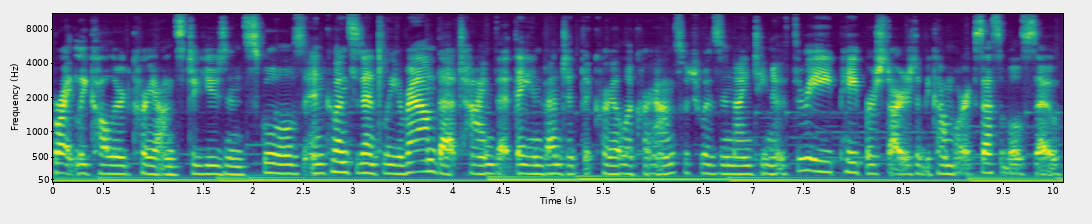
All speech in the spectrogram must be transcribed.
brightly colored crayons to use in schools. And coincidentally, around that time that they invented the Crayola crayons, which was in 1903, paper started to become more accessible. So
